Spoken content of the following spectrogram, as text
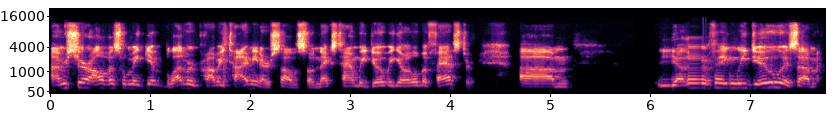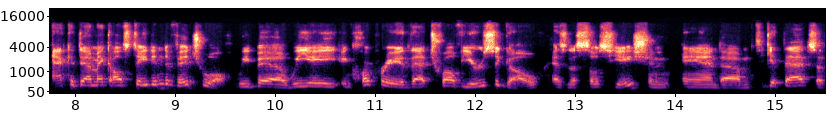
I'm sure all of us, when we give blood, we're probably timing ourselves. So next time we do it, we go a little bit faster. Um, the other thing we do is um, academic all-state individual. We uh, we incorporated that 12 years ago as an association, and um, to get that, it's a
